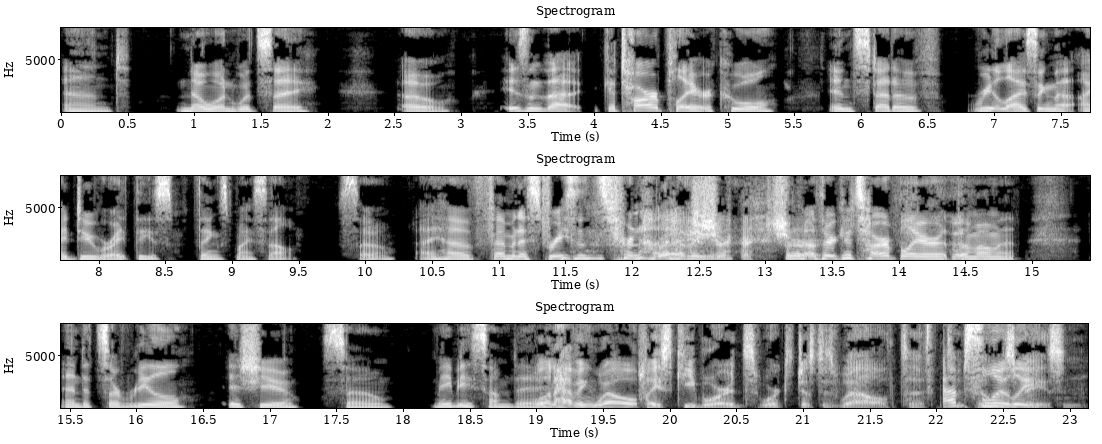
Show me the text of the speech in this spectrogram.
and no one would say, Oh, isn't that guitar player cool? Instead of realizing that I do write these things myself. So I have feminist reasons for not right, having sure, a, sure. another guitar player at the moment. and it's a real issue. So maybe someday. Well, and having well placed keyboards works just as well to, to absolutely. And-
